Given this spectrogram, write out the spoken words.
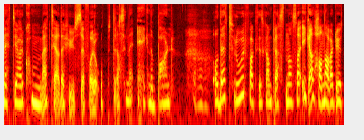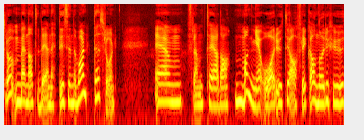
Nettie har kommet til det huset for å oppdra sine egne barn. Og det tror faktisk han presten også. Ikke at han har vært utro, men at det er Nettie sine barn. Det tror han. Um, frem til da mange år ute i Afrika, når hun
